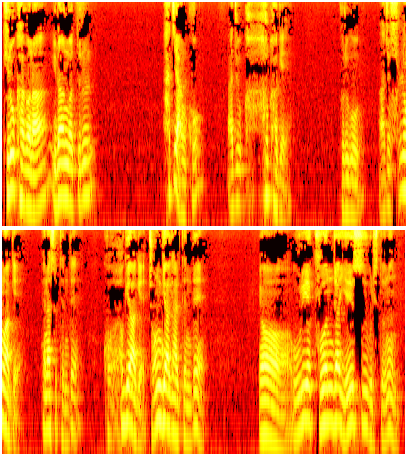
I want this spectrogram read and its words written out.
기록하거나 이러한 것들을 하지 않고 아주 거룩하게 그리고 아주 훌륭하게 해놨을 텐데 고귀하게 존귀하게 할 텐데 요 우리의 구원자 예수 그리스도는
